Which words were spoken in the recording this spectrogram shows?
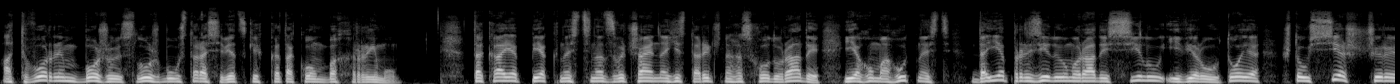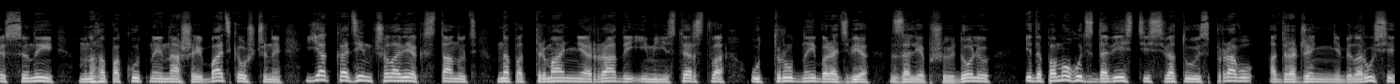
а творым божую службу ў старасвецкіх катакомбах рыму. Такая пекнасць надзвычайна гістарычнага сходу рады і яго магутнасць дае прэзідыуму рады сілу і веру ў тое што ўсе шчырыя сыны мнагапакутнай нашай бацькаўшчыны як адзін чалавек стануць на падтрыманне рады і міністэрства ў труднай барацьбе за лепшую долю і дапамогуць давесці святую справу адраджэння беларусі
